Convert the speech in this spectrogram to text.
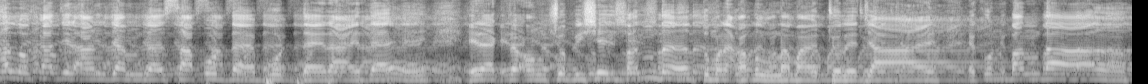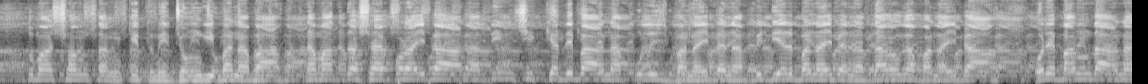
ভালো কাজের আঞ্জাম দেয় সাপোর্ট দেয়, ভোট দেয়, রায় দেয়। এর একটা অংশ বিশেষ বান্দা তোমার আমল নামায় চলে যায়। এখন বান্দা, তোমার সন্তানকে তুমি জঙ্গি বানাবা, না মাদ্রাসায় পড়াইবা, না দিন শিক্ষা দিবা, না পুলিশ বানাইবা, না বিডিআর বানাইবা, না দারোগা বানাইবা। ওরে বান্দা, না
